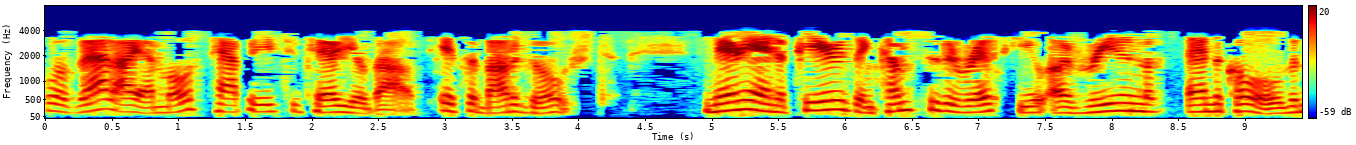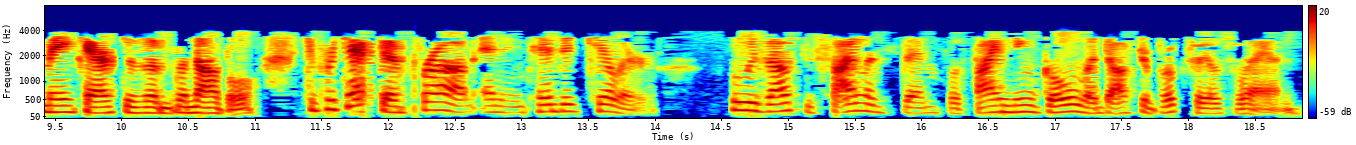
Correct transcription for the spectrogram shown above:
Well, that I am most happy to tell you about. It's about a ghost. Marianne appears and comes to the rescue of Reed and Nicole, the main characters of the novel, to protect them from an intended killer who is out to silence them for finding gold Dr. Brookfield's land.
